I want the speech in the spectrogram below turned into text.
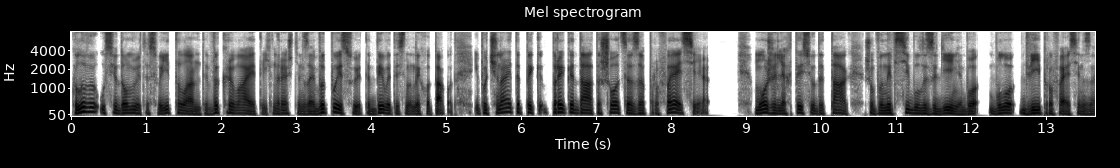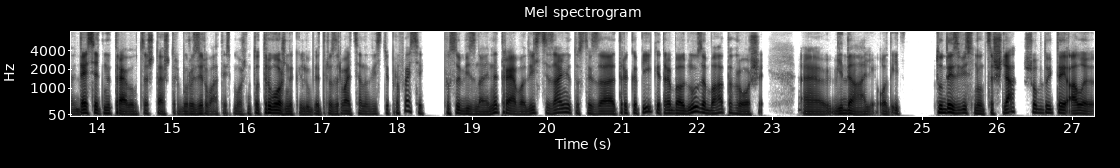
Коли ви усвідомлюєте свої таланти, викриваєте їх, нарешті не знаю, виписуєте, дивитесь на них отак, от і починаєте прикидати, що це за професія може лягти сюди так, щоб вони всі були задіяні, бо було дві професії, не знаю, 10 не треба, це ж теж треба розірватись. Можна. То тривожники люблять розірватися на 200 професій, по собі знаю, не треба. 200 зайнятостей за 3 копійки, треба одну за багато грошей е, в ідеалі. От, і Туди, звісно, це шлях, щоб дойти, але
